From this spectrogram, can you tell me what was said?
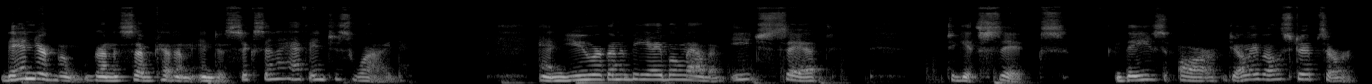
Then you're going to subcut them into six and a half inches wide. And you are going to be able, out of each set, to get six. These are, Jelly Roll strips are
